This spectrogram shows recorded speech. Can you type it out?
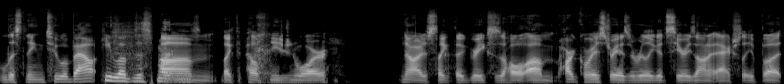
listening to about. He loved the Spartans. um, like the Peloponnesian War. No, I just like the Greeks as a whole. Um, Hardcore History has a really good series on it actually, but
